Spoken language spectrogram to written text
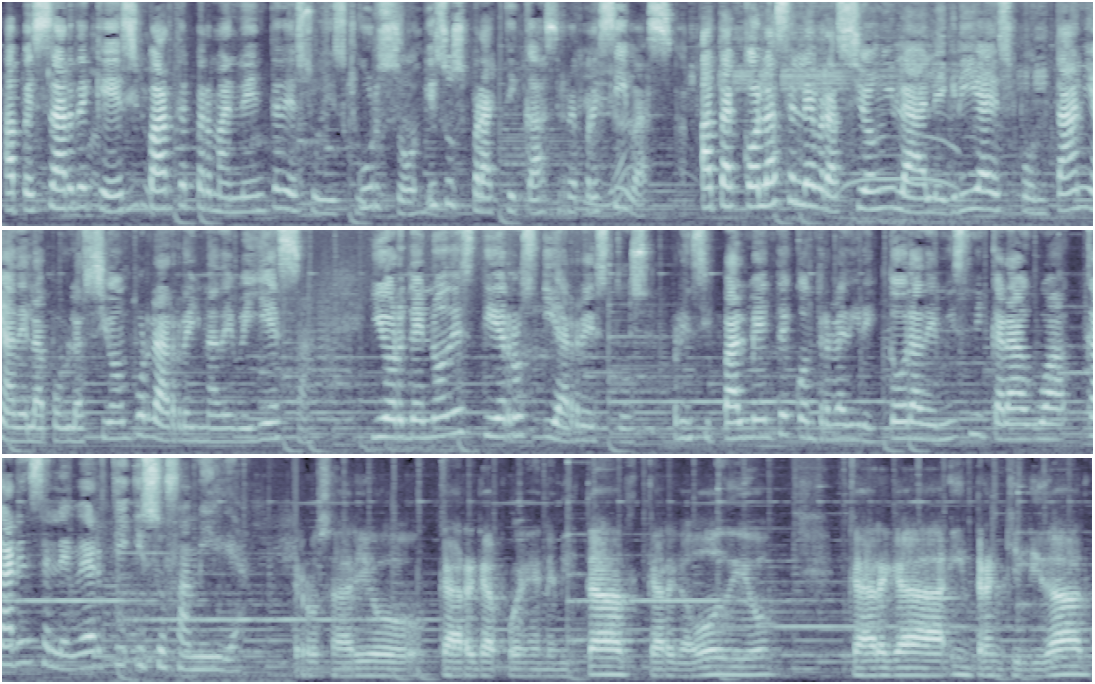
a pesar de que es parte permanente de su discurso y sus prácticas represivas. Atacó la celebración y la alegría espontánea de la población por la reina de belleza y ordenó destierros y arrestos, principalmente contra la directora de Miss Nicaragua, Karen Celeberti, y su familia. Rosario carga pues enemistad, carga odio, carga intranquilidad,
